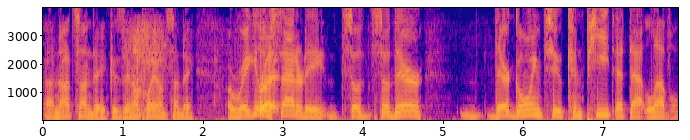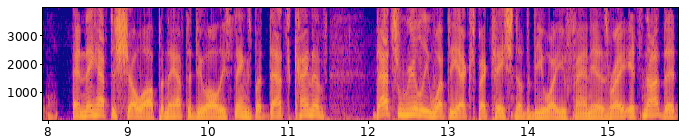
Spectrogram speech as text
uh, not Sunday because they don't play on Sunday. A regular Right. Saturday, so so they're they're going to compete at that level. and they have to show up and they have to do all these things. But that's kind of that's really what the expectation of the BYU fan is, right? It's not that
